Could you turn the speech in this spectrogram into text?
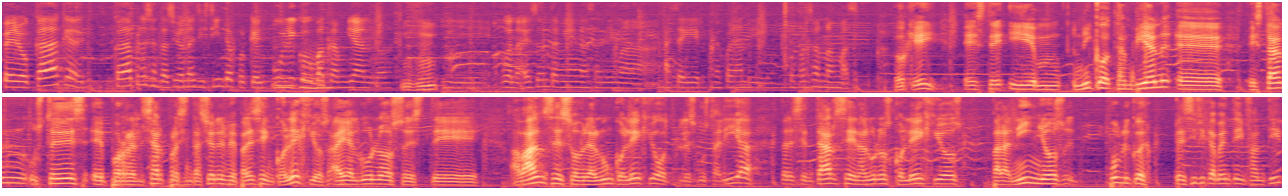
pero cada, que, cada presentación es distinta porque el público va cambiando. Y bueno, eso también nos anima a seguir mejorando y esforzarnos más. Ok, este, y mm, Nico, también eh, están ustedes eh, por realizar presentaciones, me parece, en colegios. ¿Hay algunos este, avances sobre algún colegio? ¿Les gustaría presentarse en algunos colegios para niños, público específicamente infantil?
